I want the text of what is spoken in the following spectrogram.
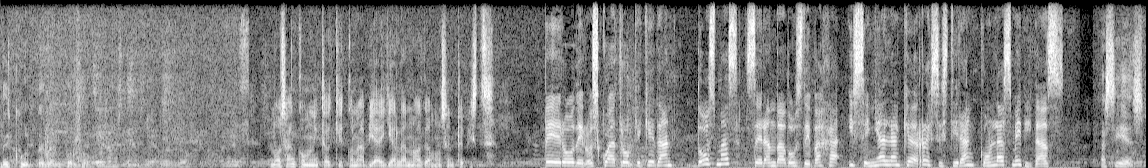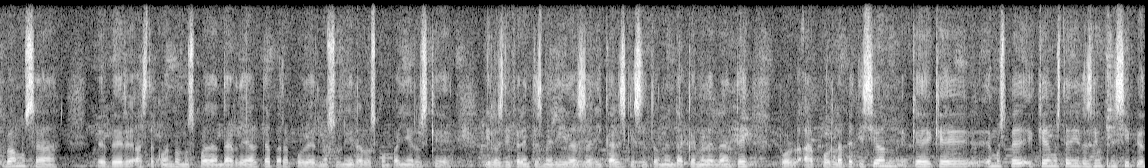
Discúlpeme, por favor. Nos han comunicado que con Yala no hagamos entrevistas. Pero de los cuatro que quedan, dos más serán dados de baja y señalan que resistirán con las medidas. Así es, vamos a ver hasta cuándo nos puedan dar de alta para podernos unir a los compañeros que, y las diferentes medidas radicales que se tomen de acá en adelante por, por la petición que, que, hemos, que hemos tenido desde un principio,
